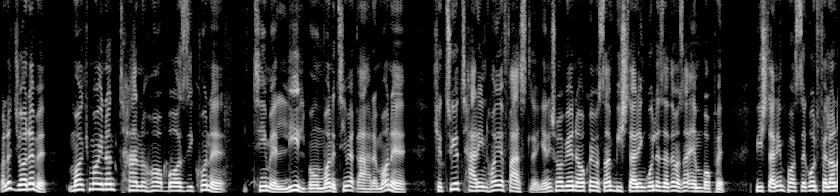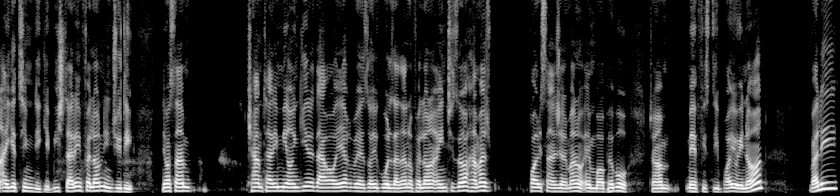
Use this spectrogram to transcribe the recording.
حالا جالبه. مایک ماینان تنها بازیکن تیم لیل به عنوان تیم قهرمانه که توی ترین های فصله. یعنی شما بیا نگاه کنید مثلا بیشترین گل زده مثلا امباپه. بیشترین پاس گل فلان ایه تیم دیگه. بیشترین فلان اینجوری. مثلا کمترین میانگین دقایق به ازای گل زدن و فلان این چیزها همش پاریس سن و امباپه و چم ممفیس دیپای و اینان. ولی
